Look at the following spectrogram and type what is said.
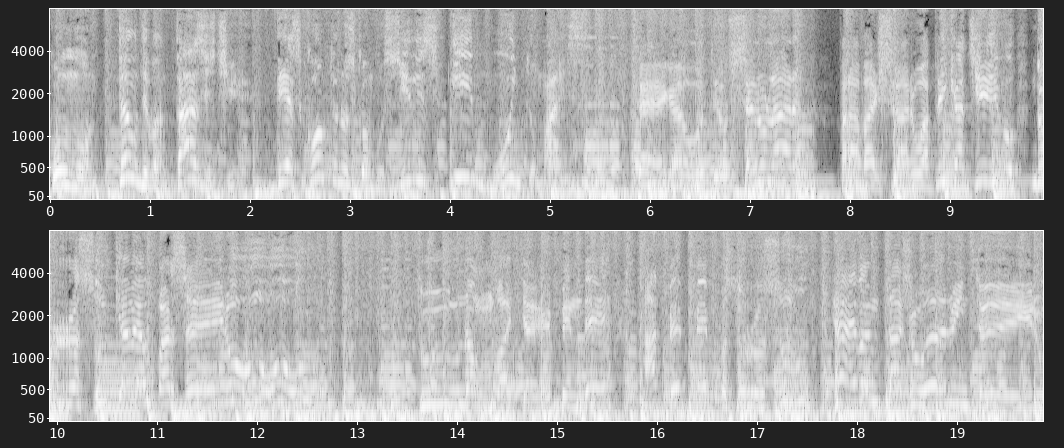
com um montão de vantagens, tia. Desconto nos combustíveis e muito mais. Pega o teu celular para baixar o aplicativo do Rosul, que é meu parceiro. Tu não vai te arrepender. App Posto Rosul é vantagem o ano inteiro.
